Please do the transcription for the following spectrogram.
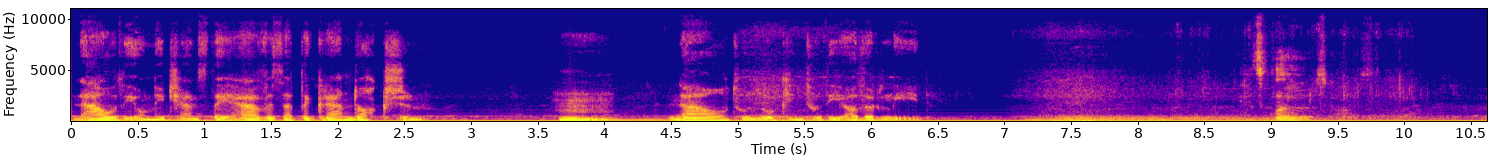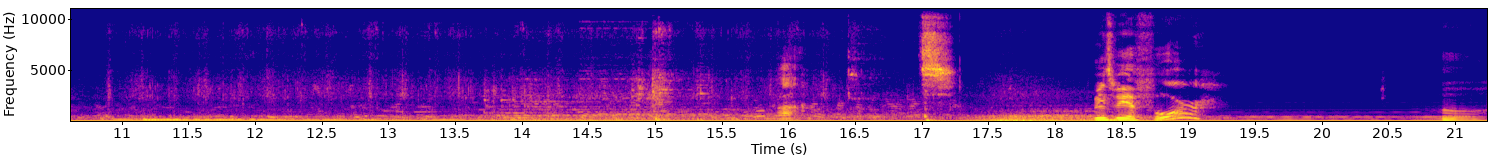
Now the only chance they have is at the grand auction. Hmm. Now to look into the other lead. It's closed. Means we have four? Ooh.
